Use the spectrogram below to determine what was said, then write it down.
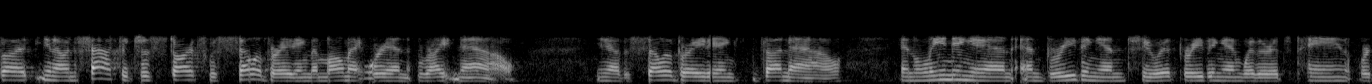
But, you know, in fact, it just starts with celebrating the moment we're in right now. You know, the celebrating the now and leaning in and breathing into it, breathing in whether it's pain or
